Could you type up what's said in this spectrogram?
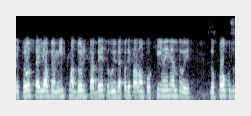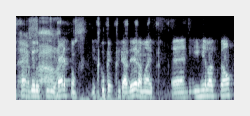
e trouxe aí, obviamente, uma dor de cabeça, o Luiz vai poder falar um pouquinho aí, né, Luiz, do pouco dos é, cabelos que restam, desculpa a brincadeira, mas é, em relação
